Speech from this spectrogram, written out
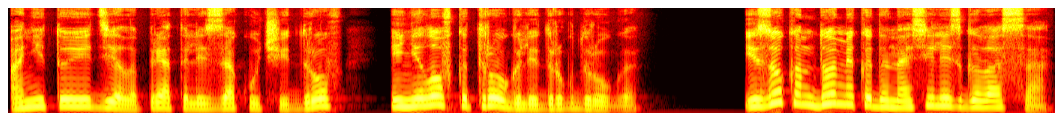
Они то и дело прятались за кучей дров и неловко трогали друг друга. Из окон домика доносились голоса.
